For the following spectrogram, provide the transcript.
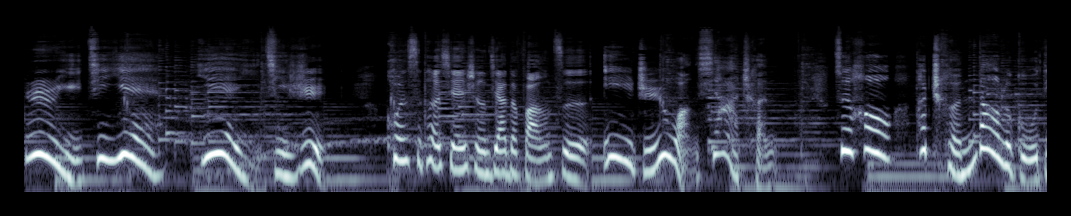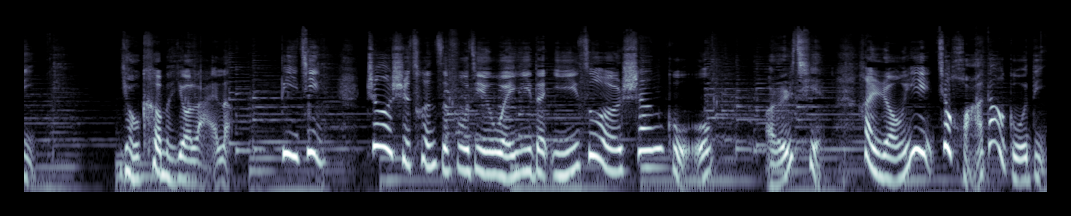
日以继夜，夜以继日，昆斯特先生家的房子一直往下沉。最后，它沉到了谷底。游客们又来了，毕竟这是村子附近唯一的一座山谷，而且很容易就滑到谷底。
